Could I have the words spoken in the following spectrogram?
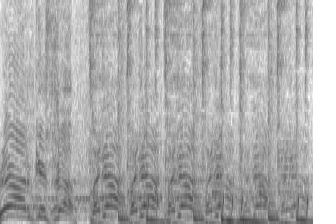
रे ऑर्केस्ट्रा बजा बजा बजा बजा बजा बजा।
